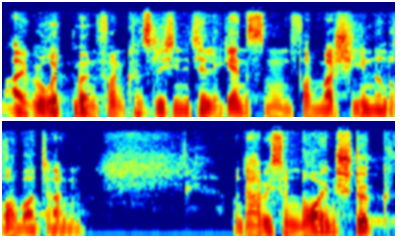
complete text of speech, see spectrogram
Algorithmen, von künstlichen Intelligenzen, von Maschinen und Robotern. Und da habe ich so neun Stück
